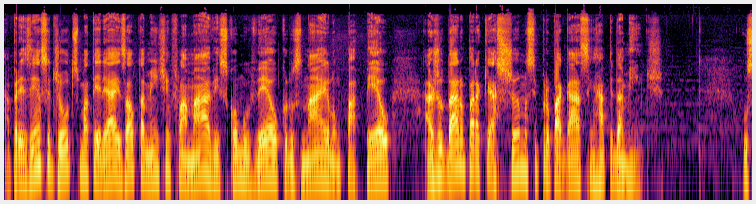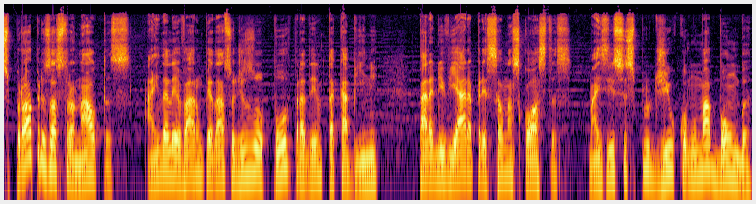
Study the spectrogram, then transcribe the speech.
a presença de outros materiais altamente inflamáveis, como velcros, nylon, papel, ajudaram para que as chamas se propagassem rapidamente. Os próprios astronautas ainda levaram um pedaço de isopor para dentro da cabine para aliviar a pressão nas costas, mas isso explodiu como uma bomba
